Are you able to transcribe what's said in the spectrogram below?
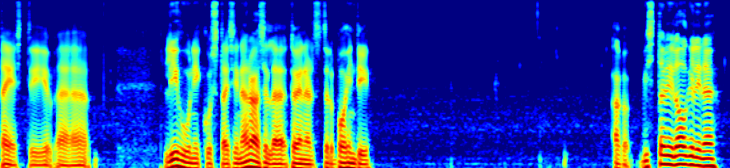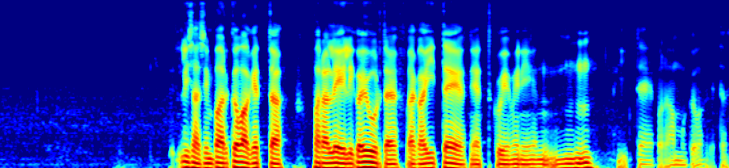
täiesti äh, lihunikustasin ära selle tõenäoliselt selle pointi. aga vist oli loogiline. lisasin paar kõvaketta paralleeli ka juurde, väga IT, nii et kui mõni on mm, -hmm, IT pole ammu kõvaketas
